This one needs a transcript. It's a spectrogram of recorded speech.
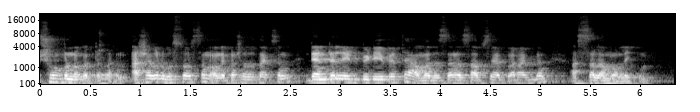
সম্পূর্ণ করতে পারেন। আশা করি বুঝতে পারছেন। অনেকের সাথে থাকছেন। ডেন্টাল লিড ভিডিও পেতে আমাদের চ্যানেল সাবস্ক্রাইব করে রাখবেন। আসসালামু আলাইকুম।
